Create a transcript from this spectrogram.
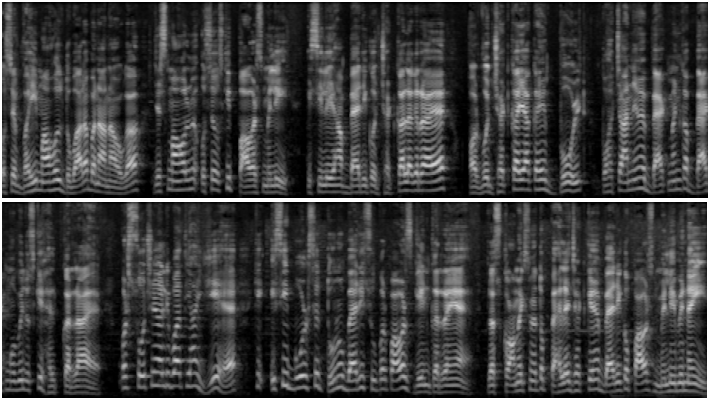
उसे वही माहौल दोबारा बनाना होगा, जिस माहौल में उसे उसकी पावर्स मिली। इसीलिए यहाँ बैरी को झटका लग रहा है, और वो झटका या कहें बोल्ट पहुँचाने में बैटमैन का बैट मोबाइल उसकी हेल्प कर रहा है। पर सोचने वाली बात यहाँ ये है कि इसी बोल्ट से दोनों बैरी सुपर पावर्स गेन कर रहे हैं। प्लस कॉमिक्स में तो पहले झटके में बैरी को पावर्स मिली भी नहीं,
